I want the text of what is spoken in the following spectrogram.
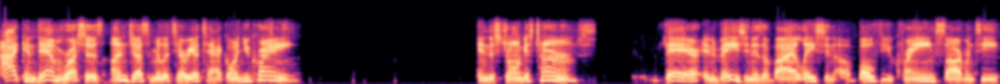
I condemn Russia's unjust military attack on Ukraine in the strongest terms. Their invasion is a violation of both Ukraine's sovereignty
